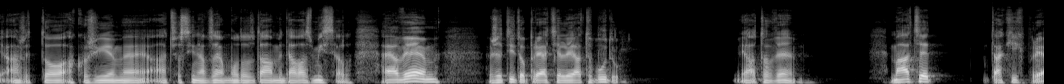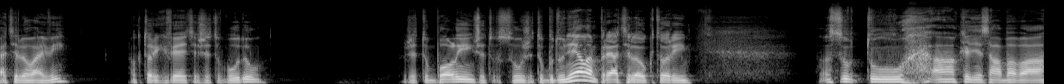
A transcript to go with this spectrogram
a že to, ako žijeme a čo si navzájom odovzdávame, dáva zmysel. A ja viem, že títo priatelia to budú. Ja to viem. Máte takých priateľov aj vy, o ktorých viete, že tu budú? Že tu boli, že tu sú, že tu budú nielen priateľov, ktorí sú tu, keď je zábava,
